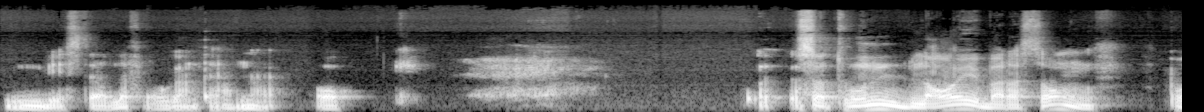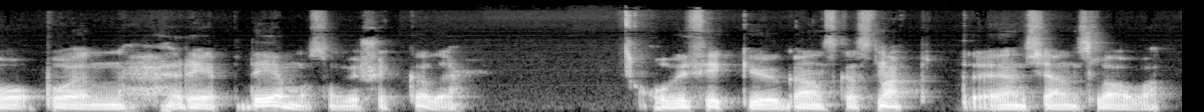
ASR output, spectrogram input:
vi ställde frågan till henne. Och, så att hon la ju bara sång på, på en repdemo som vi skickade. Och vi fick ju ganska snabbt en känsla av att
